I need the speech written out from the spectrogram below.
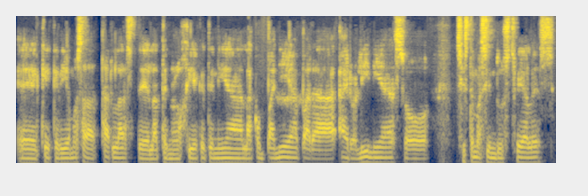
eh, que queríamos adaptarlas de la tecnología que tenía la compañía para aerolíneas o sistemas industriales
